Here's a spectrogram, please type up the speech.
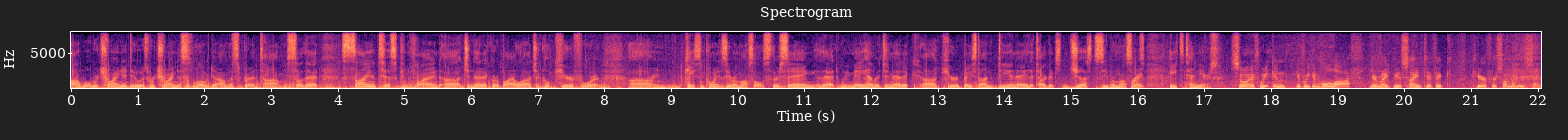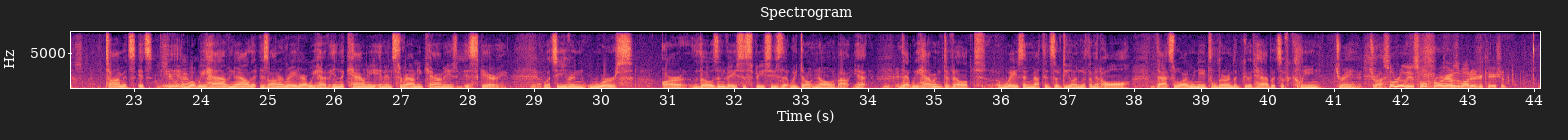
Uh, what we're trying to do is we're trying to slow down the spread, Tom, so that scientists can find a genetic or biological cure for it. Um, Case in point, zebra mussels. They're saying that we may have a genetic uh, cure based on DNA that targets just zebra mussels, Right. eight to ten years. So if we can if we can hold off, there might be a scientific cure for some of these things. Tom, it's it's see what we have now that is on our radar. We have in the county and in surrounding counties is scary. Mm-hmm. Yeah, What's even worse are those invasive species that we don't know about yet, that we haven't developed ways and methods of dealing with them at all. That's why we need to learn the good habits of clean, drain, dry. So really, this whole program is about education.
